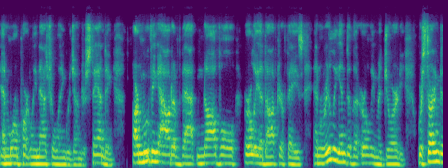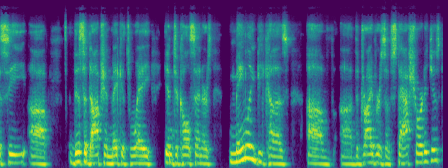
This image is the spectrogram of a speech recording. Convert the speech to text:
and more importantly, natural language understanding are moving out of that novel early adopter phase and really into the early majority. We're starting to see uh, this adoption make its way into call centers, mainly because of uh, the drivers of staff shortages.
